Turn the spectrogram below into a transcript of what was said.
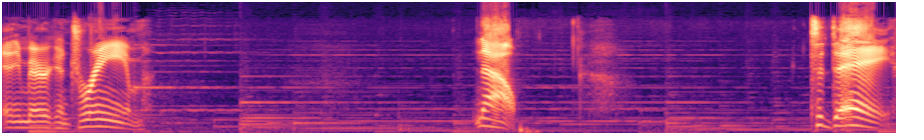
and the American dream. Now, today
